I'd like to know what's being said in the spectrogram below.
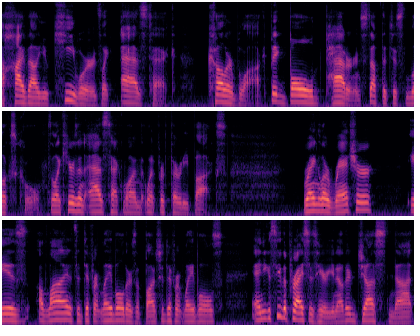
the high value keywords like Aztec, color block, big bold patterns, stuff that just looks cool. So like here's an Aztec one that went for 30 bucks. Wrangler Rancher is a line, it's a different label. There's a bunch of different labels. And you can see the prices here, you know, they're just not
